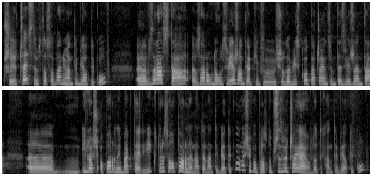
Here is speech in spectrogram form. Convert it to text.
przy częstym stosowaniu antybiotyków e, wzrasta zarówno u zwierząt, jak i w środowisku otaczającym te zwierzęta e, ilość opornych bakterii, które są oporne na ten antybiotyk. One się po prostu przyzwyczajają do tych antybiotyków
